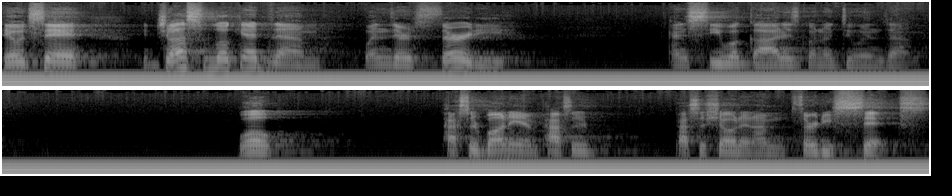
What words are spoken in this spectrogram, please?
they would say, just look at them when they're 30 and see what God is going to do in them. Well, Pastor Bunny and Pastor, Pastor Sheldon, I'm 36.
